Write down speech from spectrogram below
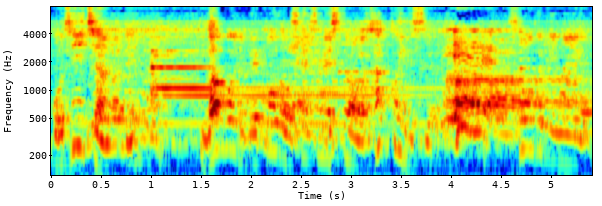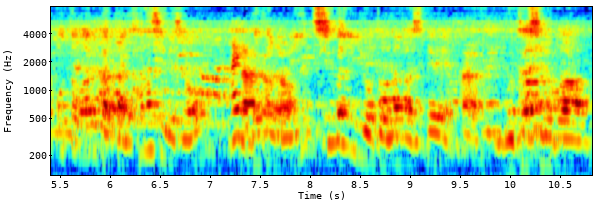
おじいちゃんがね孫にレコードを説明したのがかっこいいんですよ。ええその時に音悪かったら悲しいでしょ、はい。だからね一番いい音を流してはい。昔のは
